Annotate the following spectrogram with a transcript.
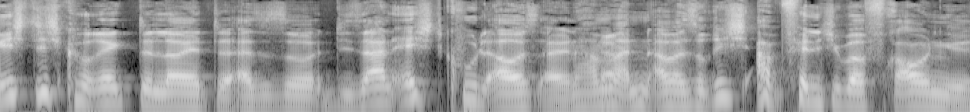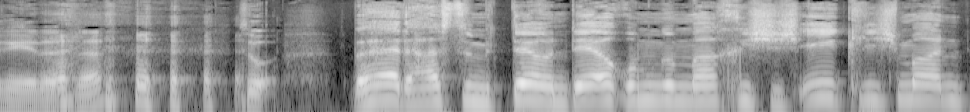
Richtig korrekte Leute. Also so, die sahen echt cool aus, allen. Haben Ja. aber so richtig abfällig über Frauen geredet, ne? so, äh, da hast du mit der und der rumgemacht, richtig eklig, Mann.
